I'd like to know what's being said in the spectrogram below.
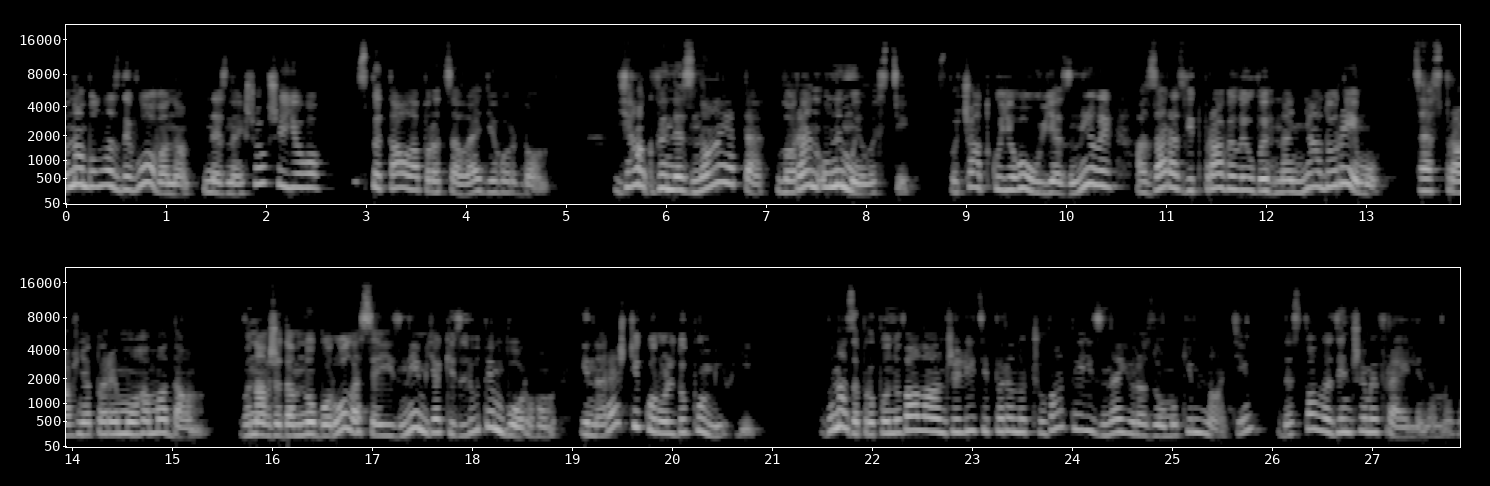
Вона була здивована, не знайшовши його, і спитала про це леді Гордон. Як ви не знаєте, Лорен у немилості. Спочатку його ув'язнили, а зараз відправили у вигнання до Риму. Це справжня перемога мадам. Вона вже давно боролася із ним, як із лютим ворогом, і нарешті король допоміг їй. Вона запропонувала Анжеліці переночувати із нею разом у кімнаті, де спала з іншими фрейлінами.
